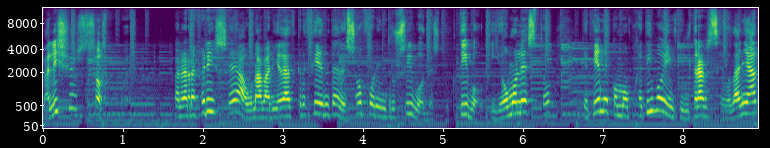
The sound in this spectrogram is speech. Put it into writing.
malicious software, para referirse a una variedad creciente de software intrusivo, destructivo y o molesto que tiene como objetivo infiltrarse o dañar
